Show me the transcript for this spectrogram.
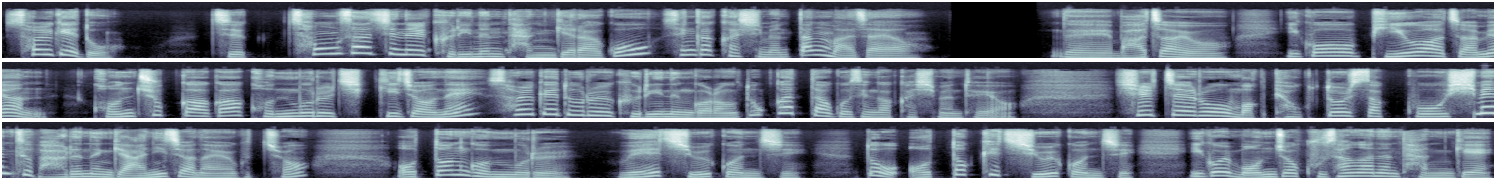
설계도, 즉 청사진을 그리는 단계라고 생각하시면 딱 맞아요. 네, 맞아요. 이거 비유하자면 건축가가 건물을 짓기 전에 설계도를 그리는 거랑 똑같다고 생각하시면 돼요. 실제로 막 벽돌 쌓고 시멘트 바르는 게 아니잖아요. 그쵸? 어떤 건물을 왜 지을 건지, 또 어떻게 지을 건지, 이걸 먼저 구상하는 단계.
